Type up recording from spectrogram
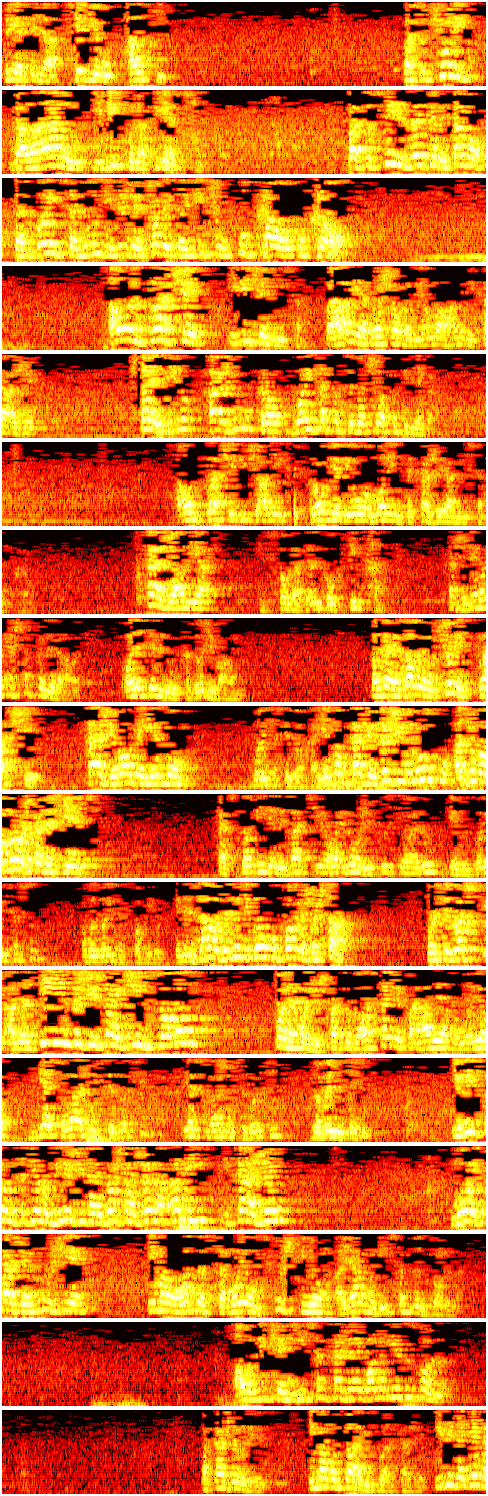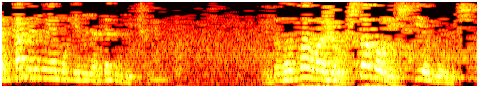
prijatelja, sjedio u halki pa su čuli galanu i viku na pijaci pa su svi izletjeli tamo kad bojica ljudi drže čovjeka i viču ukrao, ukrao a on plaće i viče nisam pa Alija došao radijallahu anhu i kaže Šta je bilo? Kaže, ukrao, dvojica smo se došla protiv njega. A on plaće i biće Ali, provjeri ovo, molim te, kaže, ja nisam ukrao. Kaže Alija, iz toga velikog tipha, kaže, nema nešto provjeravati. Ode tebi ruka, dođi vam. Pa ga je doveo čovjek plaće, kaže ovome jednom, dvojica se doka. Jednom kaže, drži u ruku, a drugom nož kaže sjeci. Kad su to vidjeli, baci ovaj nož i pusti ovaj ruku, jer dvojica su, ovo dvojica pobiju. Jer je znao da ljudi mogu pogrešno šta? Posvjedočiti, ali da ti izvršiš taj čin s tobom, To ne možeš, pa to ga ostaje, pa je Alija govorio, gdje su lažni svjedoci, gdje su lažni svjedoci, dovedite ih. I u istom se dijelu bilježi da je došla žena Ali i kaže moj, kaže, muž je imao odnos sa mojom sluškinjom, a ja mu nisam dozvolila. A on viče nisam, kaže, nego ona nije dozvolila. Pa kaže u redu. Imamo dva izbora, kaže. Ili da njega kamenujemo, ili da tebe bičujemo. I da za dva važu, šta voliš, ti odluči.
